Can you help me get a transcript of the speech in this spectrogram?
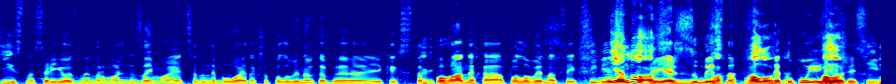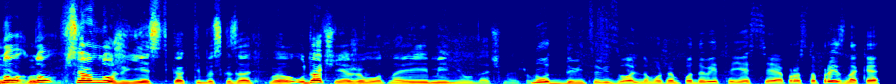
дійсно серйозно і нормально займається, ну не буває так, що половина в тебе якихось там поганих, а половина цих сім'ї. Я, ну, я ж зумисно Во- Володя, не купую Володя, гірше сім'ї. Ну, бо- ну, все одно ж є, як тебе сказати, удачне животне і и удачне животне. Ну, дивіться, візуально можемо подивитися. Є просто признаки,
